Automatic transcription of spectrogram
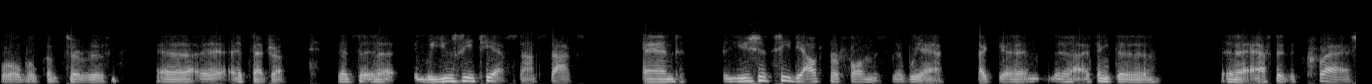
global, conservative, uh, etc uh, we use ETFs, not stocks, and you should see the outperformance that we have. Like uh, uh, I think the uh, after the crash,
